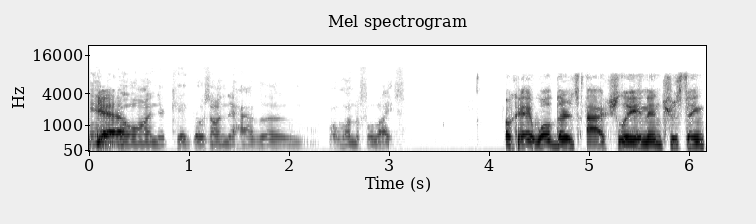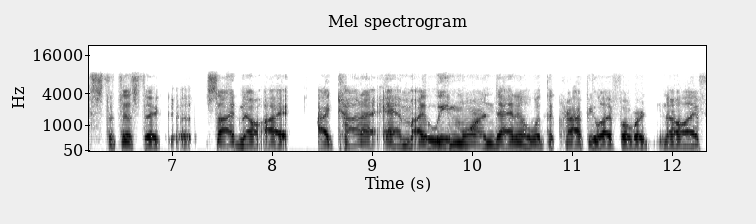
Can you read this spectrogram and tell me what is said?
And Yeah. they go on, their kid goes on to have a, a wonderful life. Okay, well, there's actually an interesting statistic. Uh, side note, I I kind of am. I lean more on Daniel with the crappy life over no life.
